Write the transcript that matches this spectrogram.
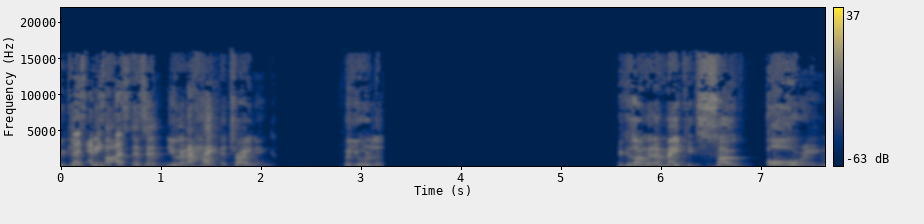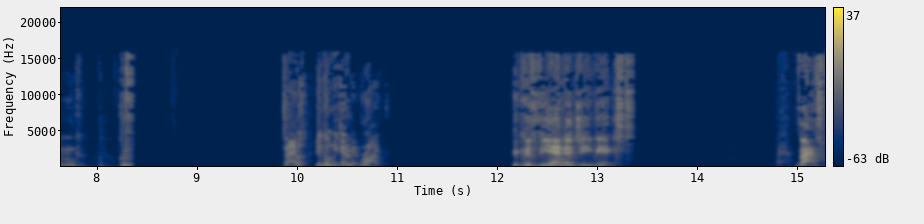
Because if I, I said you're going to hate the training, but you'll because I'm going to make it so boring Sales, you're going to be doing it right. because the energy, the ex- that's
